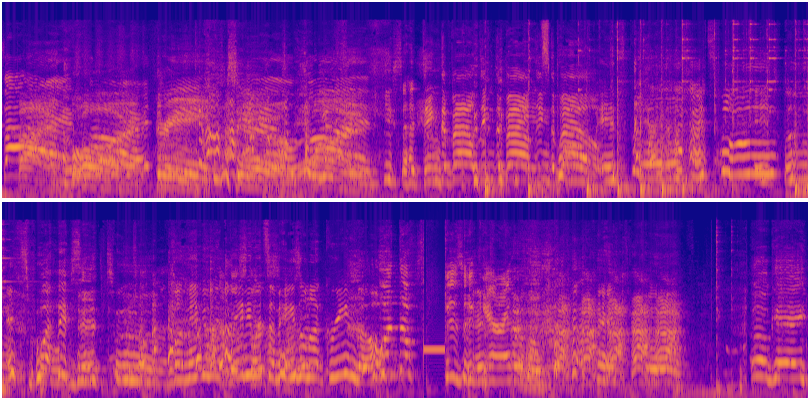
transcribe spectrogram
Five, four, three, two, one. You said Ding the bell, ding the bell, ding the bell. It's poop. It's poop. It's poop. It's poop. What is it? But maybe with maybe with some hazelnut cream though. What the f is it, Garrett? okay.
